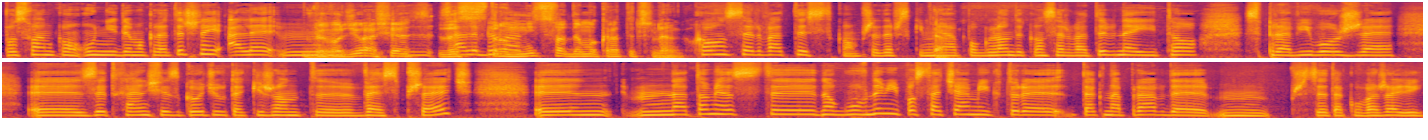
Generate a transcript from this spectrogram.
posłanką Unii Demokratycznej, ale... Y, Wywodziła się ze Stronnictwa Demokratycznego. Konserwatystką przede wszystkim. Tak. Miała poglądy konserwatywne i to sprawiło, że y, ZHN się zgodził taki rząd wesprzeć. Natomiast Natomiast y, no, głównymi postaciami, które tak naprawdę, mm, wszyscy tak uważali,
